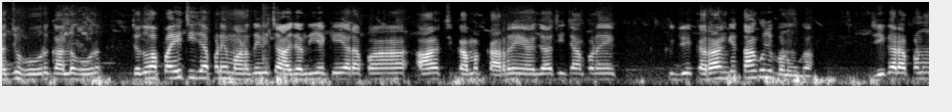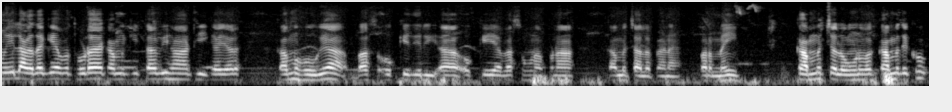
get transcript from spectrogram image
ਅੱਜ ਹੋਰ ਕੱਲ ਹੋਰ। ਜਦੋਂ ਆਪਾਂ ਇਹ ਚੀਜ਼ ਆਪਣੇ ਮਨ ਦੇ ਵਿੱਚ ਆ ਜਾਂਦੀ ਹੈ ਕਿ ਯਾਰ ਆਪਾਂ ਆਹ ਕੰਮ ਕਰ ਰਹੇ ਹਾਂ ਜਾਂ ਚੀਜ਼ਾਂ ਆਪਣੇ ਜੇ ਕਰਾਂਗੇ ਤਾਂ ਕੁਝ ਬਣੂਗਾ। ਜੇਕਰ ਆਪਾਂ ਨੂੰ ਇਹ ਲੱਗਦਾ ਕਿ ਆਪਾਂ ਥੋੜਾ ਜਿਹਾ ਕੰਮ ਕੀਤਾ ਵੀ ਹਾਂ, ਠੀਕ ਹੈ ਯਾਰ, ਕੰਮ ਹੋ ਗਿਆ, ਬਸ ਓਕੇ ਦੀ ਓਕੇ ਆ, ਬਸ ਹੁਣ ਆਪਣਾ ਕੰਮ ਚੱਲ ਪੈਣਾ ਪਰ ਨਹੀਂ, ਕੰਮ ਚਲਾਉਣ ਵਾ, ਕੰਮ ਦੇਖੋ,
